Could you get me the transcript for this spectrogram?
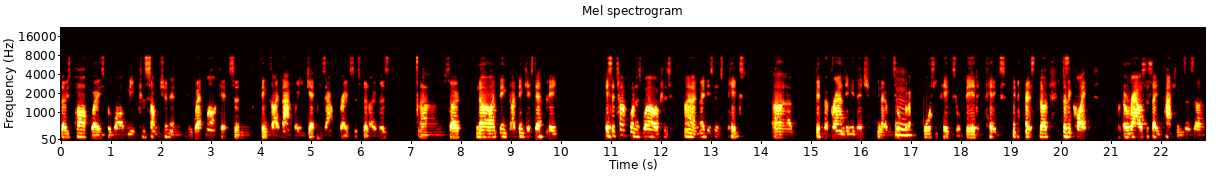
those pathways for wild meat consumption in, in wet markets and things like that, where you get these outbreaks and spillovers. Um, so no, I think I think it's definitely it's a tough one as well because I don't know maybe it's because it's pigs, uh, bit of a branding image. You know, we talk mm. about sporty pigs or bearded pigs. You know, it doesn't quite arouse the same passions as um,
